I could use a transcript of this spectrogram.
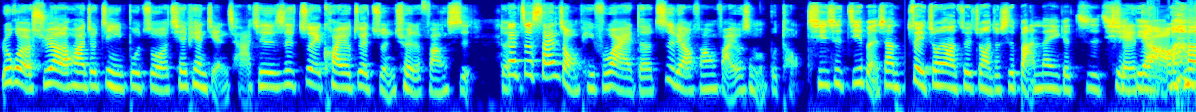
如果有需要的话，就进一步做切片检查，其实是最快又最准确的方式。那这三种皮肤癌的治疗方法有什么不同？其实基本上最重要、最重要就是把那一个痣切掉，切掉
